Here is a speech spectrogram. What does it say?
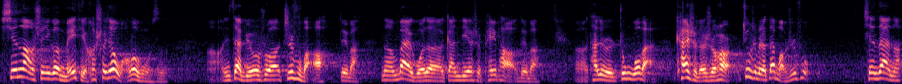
新浪是一个媒体和社交网络公司，啊，你再比如说支付宝，对吧？那外国的干爹是 PayPal，对吧？呃，它就是中国版。开始的时候就是为了担保支付，现在呢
